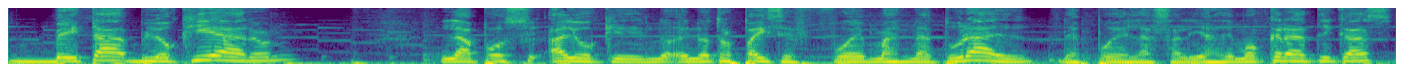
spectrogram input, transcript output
beta, bloquearon la algo que en otros países fue más natural después de las salidas democráticas,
